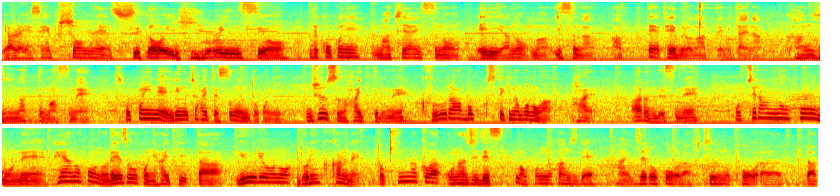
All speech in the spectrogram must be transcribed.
いやレセプションねすごい広いんですよ。でここに待合室のエリアの、まあ、椅子があってテーブルがあってみたいな感じになってますね。そこにね入り口入ってすぐのとこにジュースが入ってるねクーラーボックス的なものがはいあるんですね。こちらの方もね部屋の方の冷蔵庫に入っていた有料のドリンク関連と金額は同じです。まこんな感じで、はい、ゼロコーラ普通のコーラだっ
